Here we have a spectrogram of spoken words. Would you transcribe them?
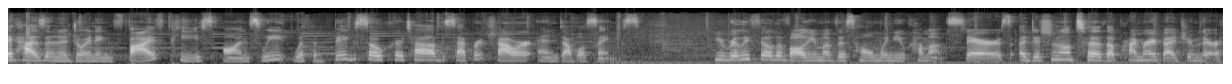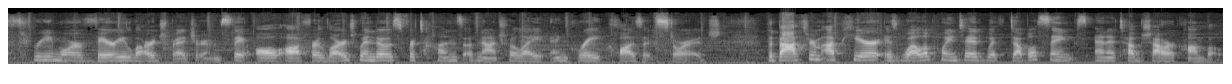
It has an adjoining five piece ensuite with a big soaker tub, separate shower, and double sinks. You really feel the volume of this home when you come upstairs. Additional to the primary bedroom, there are three more very large bedrooms. They all offer large windows for tons of natural light and great closet storage. The bathroom up here is well appointed with double sinks and a tub shower combo.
